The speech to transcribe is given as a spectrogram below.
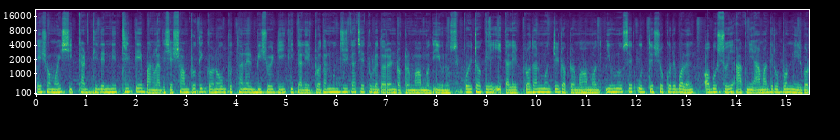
এ সময় শিক্ষার্থীদের নেতৃত্বে বাংলাদেশের সাম্প্রতিক গণ অভ্যুত্থানের বিষয়টি ইতালির প্রধানমন্ত্রীর কাছে তুলে ধরেন ডক্টর মোহাম্মদ ইউনুস। বৈঠকে ইতালির প্রধানমন্ত্রী ডক্টর মোহাম্মদ ইউনুসের উদ্দেশ্য করে বলেন, অবশ্যই আপনি আমাদের উপর নির্ভর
